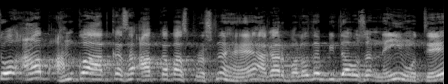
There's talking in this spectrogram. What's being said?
तो आप, हमको आपका आपका पास प्रश्न है, अगर बलोदेव विद्याभूषण नहीं होते,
